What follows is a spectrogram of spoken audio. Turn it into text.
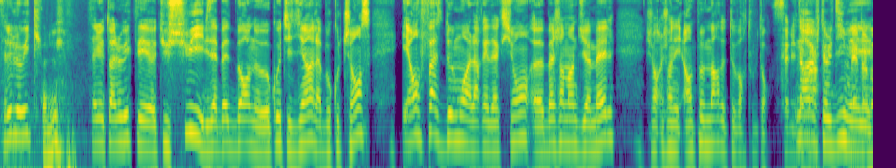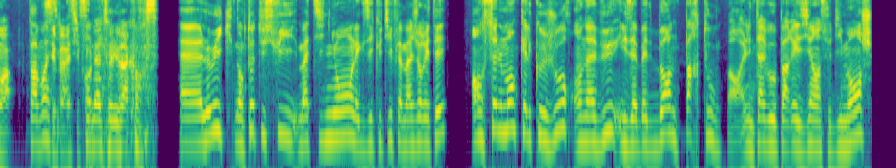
Salut Loïc. Salut. Salut toi Loïc, tu suis Elisabeth Borne au quotidien, elle a beaucoup de chance. Et en face de moi à la rédaction, euh, Benjamin Duhamel, j'en ai un peu marre de te voir tout le temps. Salut Non, je te le dis, mais, pas moi. Pas moi, c'est pas réciproque. C'est bientôt les vacances. Euh, Loïc, donc toi tu suis Matignon, l'exécutif, la majorité. En seulement quelques jours, on a vu Elisabeth Borne partout. Alors, l'interview aux Parisiens ce dimanche,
